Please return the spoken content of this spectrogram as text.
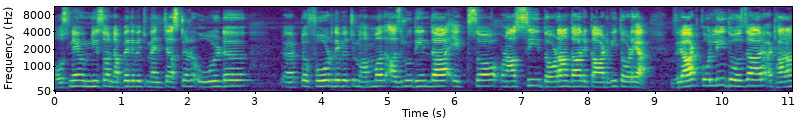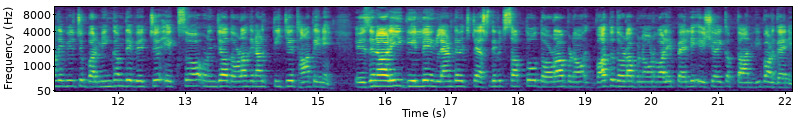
ਉਸਨੇ 1990 ਦੇ ਵਿੱਚ ਮੈਨਚੈਸਟਰ 올ਡ ਟੋਫੋਰਡ ਦੇ ਵਿੱਚ ਮੁਹੰਮਦ ਅਜ਼ਰੂਦੀਨ ਦਾ 179 ਦੌੜਾਂ ਦਾ ਰਿਕਾਰਡ ਵੀ ਤੋੜਿਆ। ਵਿਰਾਟ ਕੋਹਲੀ 2018 ਦੇ ਵਿੱਚ ਬਰਮਿੰਗਮ ਦੇ ਵਿੱਚ 149 ਦੌੜਾਂ ਦੇ ਨਾਲ ਤੀਜੇ ਥਾਂ ਤੇ ਨੇ। ਇਸ ਦੇ ਨਾਲ ਹੀ ਗਿੱਲ ਇੰਗਲੈਂਡ ਦੇ ਵਿੱਚ ਟੈਸਟ ਦੇ ਵਿੱਚ ਸਭ ਤੋਂ ਦੌੜਾ ਬਣਾਉ, ਵੱਧ ਦੌੜਾ ਬਣਾਉਣ ਵਾਲੇ ਪਹਿਲੇ ਏਸ਼ੀਆਈ ਕਪਤਾਨ ਵੀ ਬਣ ਗਏ ਨੇ।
